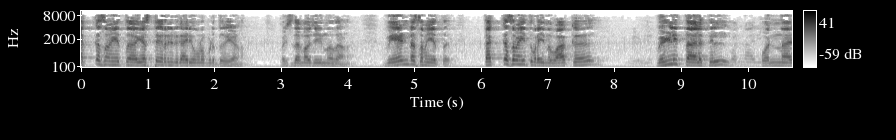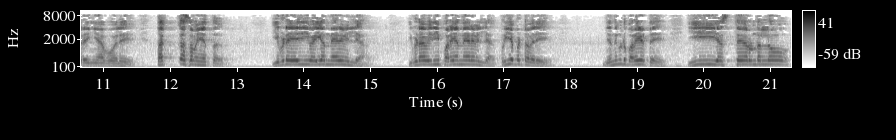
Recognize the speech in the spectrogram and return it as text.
തക്ക സമയത്ത് എസ്തേറിന് ഒരു കാര്യം ഓർമ്മപ്പെടുത്തുകയാണ്. പരിശുദ്ധാത്മാവ് ചെയ്യുന്നതാണ്. വേണ്ട സമയത്ത് തക്ക സമയത്ത് പറയുന്ന വാക്ക് വെള്ളിത്താലത്തിൽ പൊന്നാരങ്ങ പോലെ. തക്ക സമയത്ത്. ഇവിടെ ഈ വൈകാൻ നേരമില്ല. ഇവിടെ ഇനി പറയാൻ നേരമില്ല. പ്രിയപ്പെട്ടവരെ ഞാൻ നിങ്ങളോട് പറയട്ടെ ഈ എസ്തേർ ഉണ്ടല്ലോ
